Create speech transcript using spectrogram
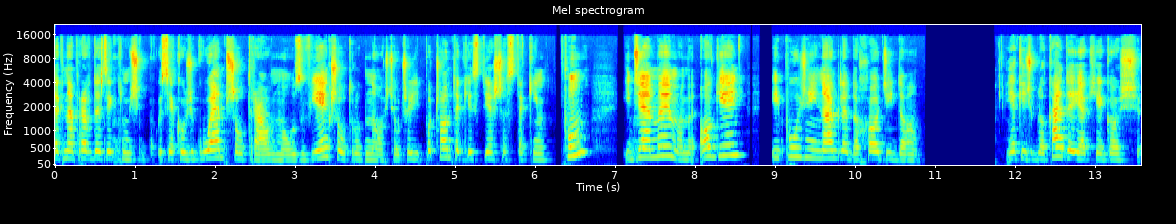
tak naprawdę z, jakimś, z jakąś głębszą traumą, z większą trudnością, czyli początek jest jeszcze z takim pum, idziemy, mamy ogień i później nagle dochodzi do jakiejś blokady, jakiegoś, e,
